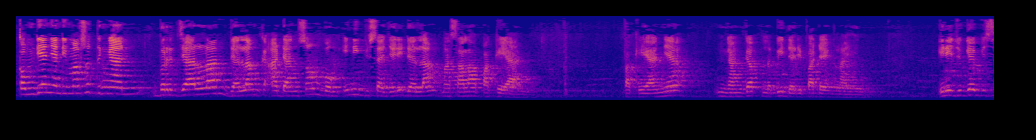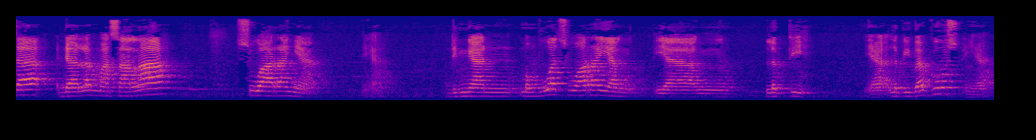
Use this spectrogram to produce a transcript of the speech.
Kemudian yang dimaksud dengan berjalan dalam keadaan sombong ini bisa jadi dalam masalah pakaian. Pakaiannya menganggap lebih daripada yang lain. Ini juga bisa dalam masalah suaranya, ya, dengan membuat suara yang yang lebih ya lebih bagus, ya,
